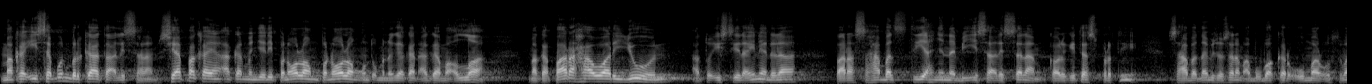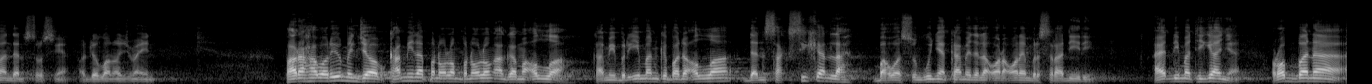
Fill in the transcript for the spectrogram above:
maka Isa pun berkata alaihissalam siapakah yang akan menjadi penolong-penolong untuk menegakkan agama Allah maka para hawariyun atau istilah ini adalah para sahabat setiahnya Nabi Isa AS. Kalau kita seperti sahabat Nabi SAW, Abu Bakar, Umar, Uthman dan seterusnya. Ajma'in. Para Hawariyun menjawab, kamilah penolong-penolong agama Allah. Kami beriman kepada Allah dan saksikanlah bahwa sungguhnya kami adalah orang-orang yang berserah diri. Ayat 53-nya, Rabbana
